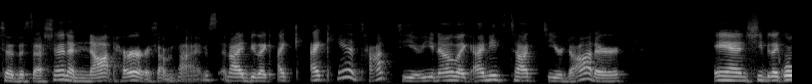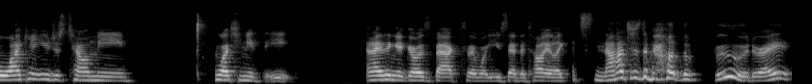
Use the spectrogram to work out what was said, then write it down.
to the session and not her sometimes and i'd be like i, I can't talk to you you know like i need to talk to your daughter and she'd be like well why can't you just tell me what she needs to eat and I think it goes back to what you said, Natalia. Like, it's not just about the food, right?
